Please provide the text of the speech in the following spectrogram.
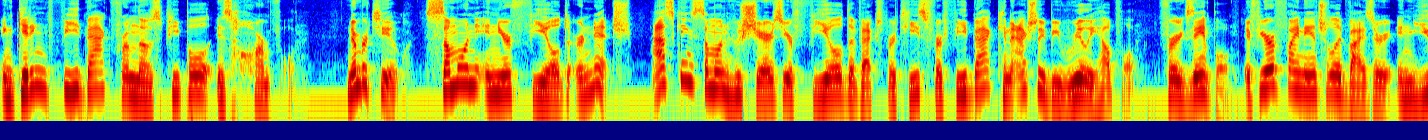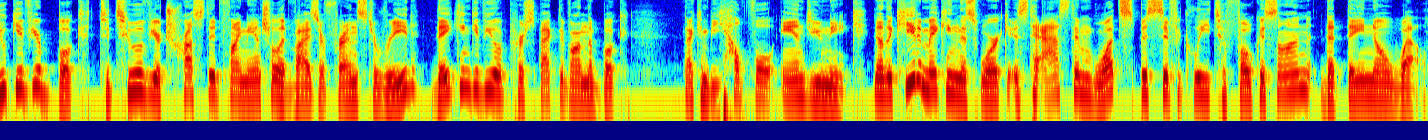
And getting feedback from those people is harmful. Number two, someone in your field or niche. Asking someone who shares your field of expertise for feedback can actually be really helpful. For example, if you're a financial advisor and you give your book to two of your trusted financial advisor friends to read, they can give you a perspective on the book that can be helpful and unique. Now, the key to making this work is to ask them what specifically to focus on that they know well.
